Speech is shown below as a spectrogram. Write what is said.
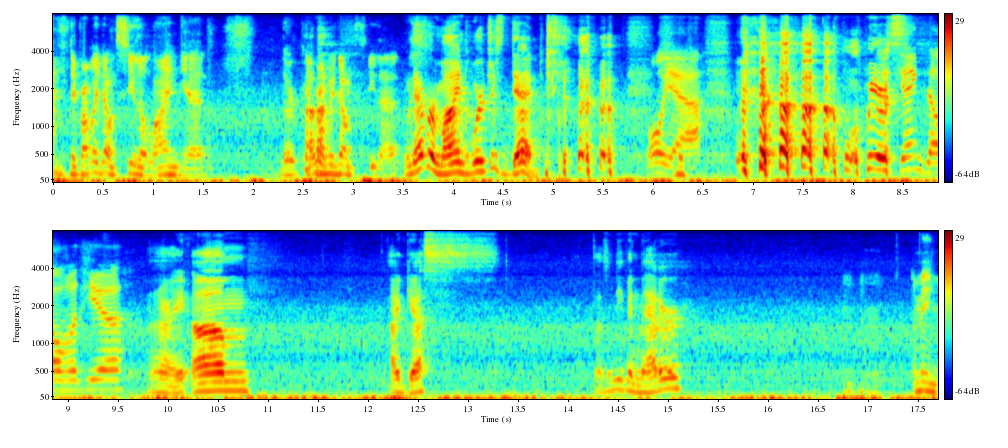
they probably don't see the line yet. They're They probably gonna. don't see that. Never mind. We're just dead. well, yeah. we are. Just getting Delved here. All right. Um. I guess doesn't even matter. I mean,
